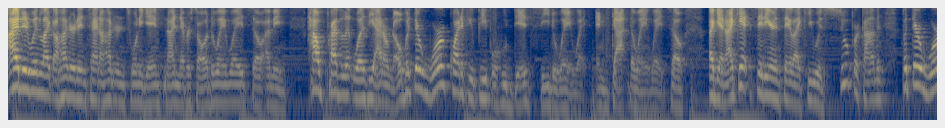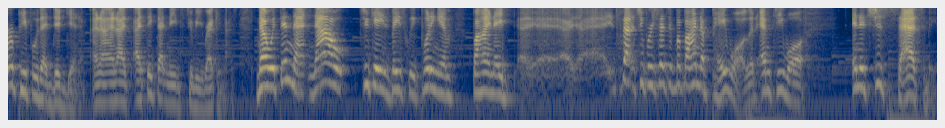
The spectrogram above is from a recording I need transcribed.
I did win like 110, 120 games, and I never saw Dwyane Wade. So, I mean, how prevalent was he? I don't know. But there were quite a few people who did see Dwyane Wade and got Dwyane Wade. So, again, I can't sit here and say like he was super common, but there were people that did get him. And I, and I, I think that needs to be recognized. Now, within that, now 2K is basically putting him behind a. Uh, it's not super expensive, but behind a paywall, an MT wall. And it's just sad to me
